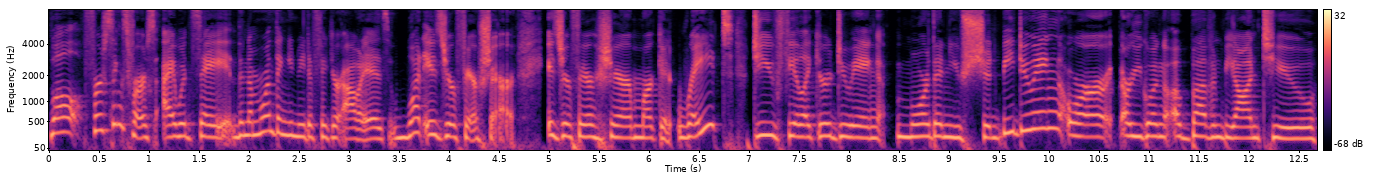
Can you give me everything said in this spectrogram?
Well, first things first, I would say the number one thing you need to figure out is what is your fair share? Is your fair share market rate? Do you feel like you're doing more than you should be doing? Or are you going above and beyond to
